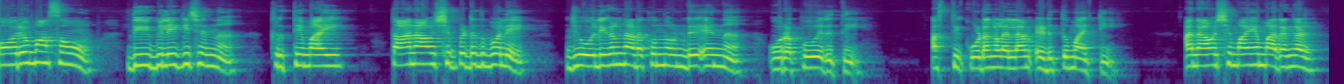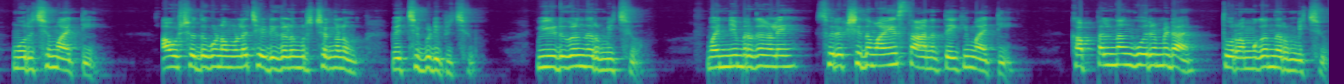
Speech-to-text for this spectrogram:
ഓരോ മാസവും ദ്വീപിലേക്ക് ചെന്ന് കൃത്യമായി താൻ ആവശ്യപ്പെട്ടതുപോലെ ജോലികൾ നടക്കുന്നുണ്ട് എന്ന് ഉറപ്പുവരുത്തി അസ്ഥിക്കൂടങ്ങളെല്ലാം എടുത്തു മാറ്റി. അനാവശ്യമായ മരങ്ങൾ മുറിച്ചു മാറ്റി. ഔഷധ ഗുണമുള്ള ചെടികളും വൃക്ഷങ്ങളും വെച്ച് പിടിപ്പിച്ചു. വീടുകൾ നിർമ്മിച്ചു. വന്യമൃഗങ്ങളെ സുരക്ഷിതമായ സ്ഥാനത്തേക്ക് മാറ്റി. കപ്പൽ നങ്കൂരമിടാൻ തുറമുഖം നിർമ്മിച്ചു.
